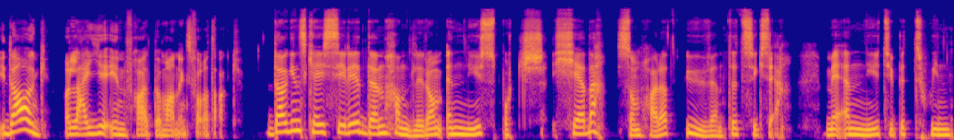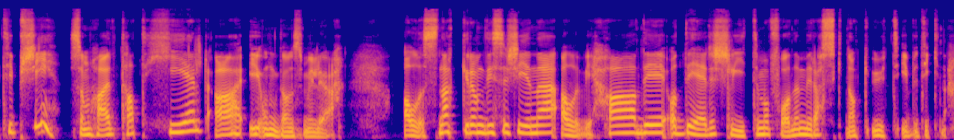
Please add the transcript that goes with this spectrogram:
i dag å leie inn fra et bemanningsforetak? Dagens case Siri, den handler om en ny sportskjede som har hatt uventet suksess, med en ny type twin-tip-ski som har tatt helt av i ungdomsmiljøet. Alle snakker om disse skiene, alle vil ha de, og dere sliter med å få dem raskt nok ut i butikkene.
